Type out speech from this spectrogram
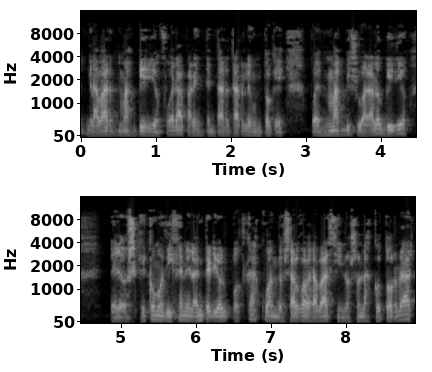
grabar más vídeos fuera para intentar darle un toque pues más visual a los vídeos, pero es que como dije en el anterior podcast, cuando salgo a grabar, si no son las cotorras,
